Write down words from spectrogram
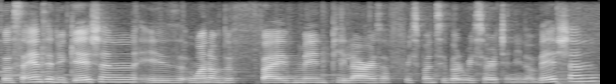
So science education is one of the five main pillars of responsible research and innovation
